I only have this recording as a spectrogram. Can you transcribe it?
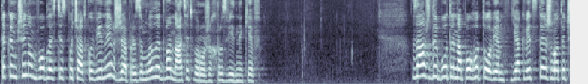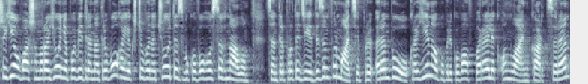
Таким чином, в області з початку війни вже приземлили 12 ворожих розвідників. Завжди бути на поготові. Як відстежувати, чи є у вашому районі повітряна тривога, якщо ви не чуєте звукового сигналу? Центр протидії дезінформації при РНБО України опублікував перелік онлайн-карт сирен,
